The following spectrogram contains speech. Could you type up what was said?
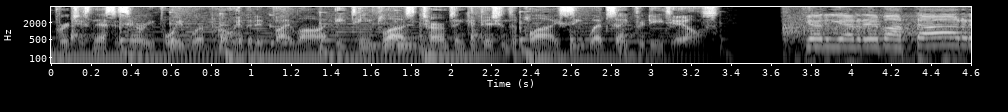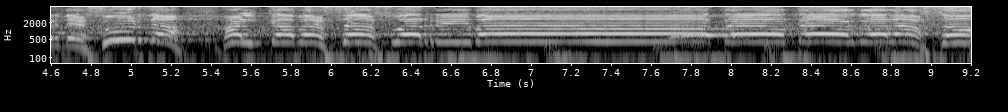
Purchase necessary. Void where prohibited by law. 18 plus terms and conditions apply. See website for details. Quería arrebatar de zurda al cabezazo arriba. Teo, Teo, golazo.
